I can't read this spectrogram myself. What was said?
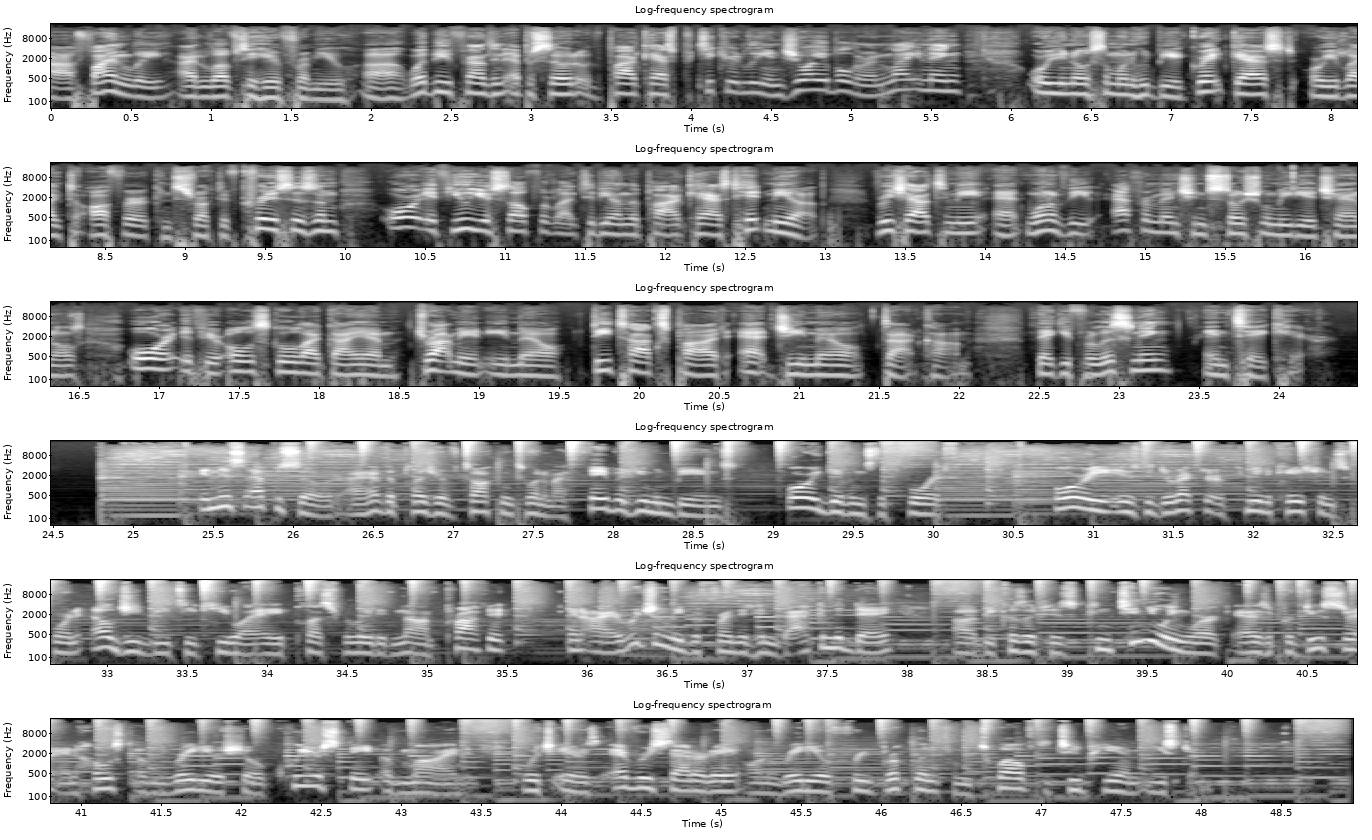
Uh, finally, I'd love to hear from you. Uh, whether you found an episode of the podcast particularly enjoyable or enlightening, or you know someone who'd be a great guest, or you'd like to offer constructive criticism, or if you yourself would like to be on the podcast, hit me up. Reach out to me at one of the aforementioned social media channels, or if you're old school like I am, drop me an email detoxpod at gmail.com. Thank you for listening and take care. In this episode, I have the pleasure of talking to one of my favorite human beings, Ori Givens IV. Ori is the director of communications for an LGBTQIA plus related nonprofit, and I originally befriended him back in the day uh, because of his continuing work as a producer and host of the radio show Queer State of Mind, which airs every Saturday on Radio Free Brooklyn from 12 to 2 p.m. Eastern.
